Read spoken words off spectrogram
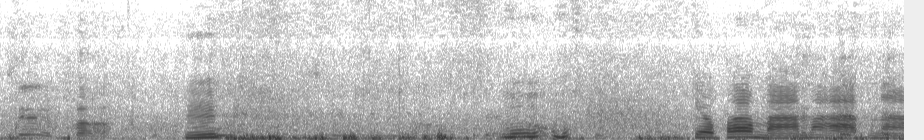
Stefan. หึเจ้าผ้าหมามาอาบน้ำ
